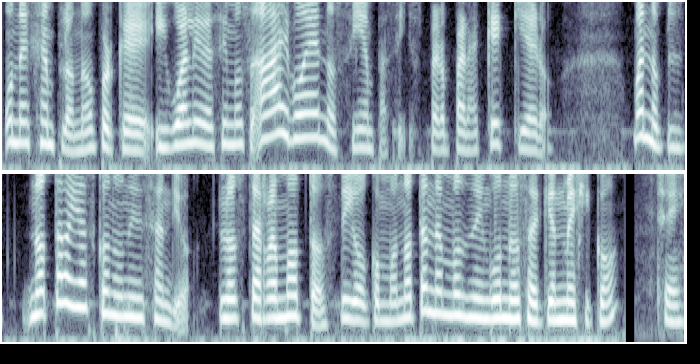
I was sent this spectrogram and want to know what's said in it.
un ejemplo, ¿no? Porque igual le decimos, ay, bueno, sí, en pasillos, pero ¿para qué quiero? Bueno, pues no te vayas con un incendio. Los terremotos, digo, como no tenemos ningunos aquí en México. Sí,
